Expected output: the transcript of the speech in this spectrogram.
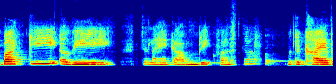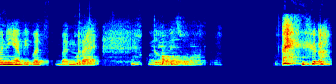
बाकी अभी चला है काम ब्रेकफास्ट का। मतलब खाया तो नहीं अभी बस बन रहा है। तो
